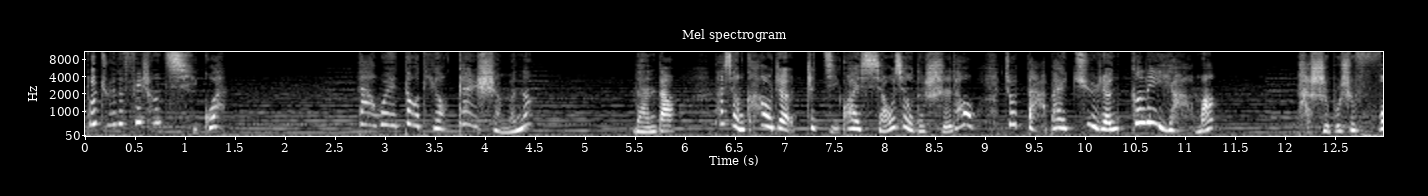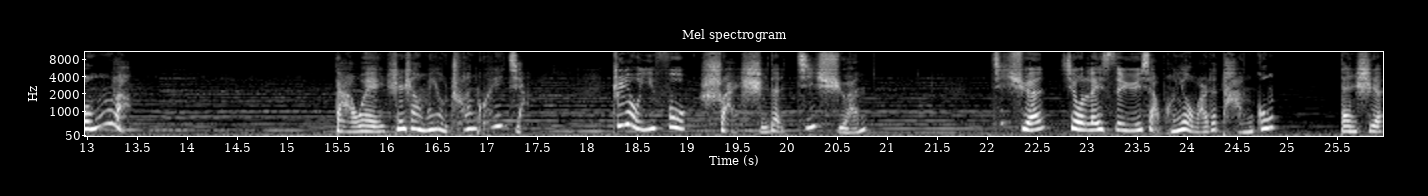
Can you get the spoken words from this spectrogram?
都觉得非常奇怪。大卫到底要干什么呢？难道他想靠着这几块小小的石头就打败巨人歌利亚吗？他是不是疯了？大卫身上没有穿盔甲，只有一副甩石的机旋。机旋就类似于小朋友玩的弹弓，但是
